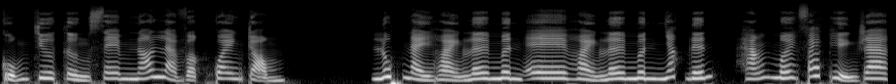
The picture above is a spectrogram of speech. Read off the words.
Cũng chưa từng xem nó là vật quan trọng. Lúc này Hoàng Lê Minh e Hoàng Lê Minh nhắc đến, hắn mới phát hiện ra,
